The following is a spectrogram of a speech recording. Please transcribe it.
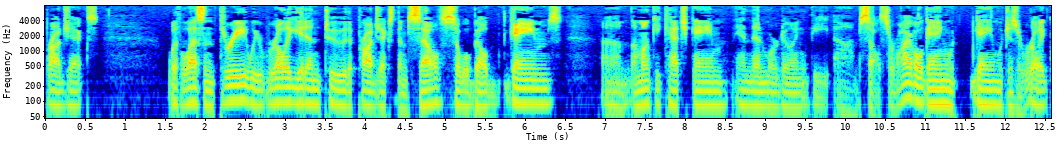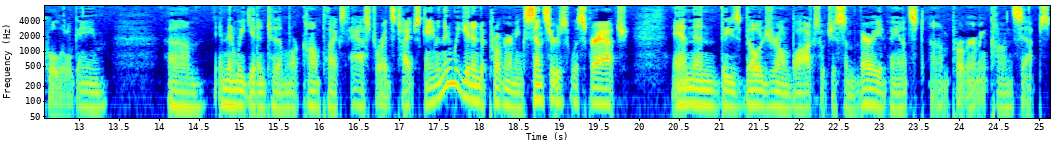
projects. With lesson three, we really get into the projects themselves. So we'll build games, um, a monkey catch game, and then we're doing the um, cell survival game, game, which is a really cool little game. Um, and then we get into the more complex asteroids types game, and then we get into programming sensors with Scratch, and then these build your own blocks, which is some very advanced um, programming concepts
